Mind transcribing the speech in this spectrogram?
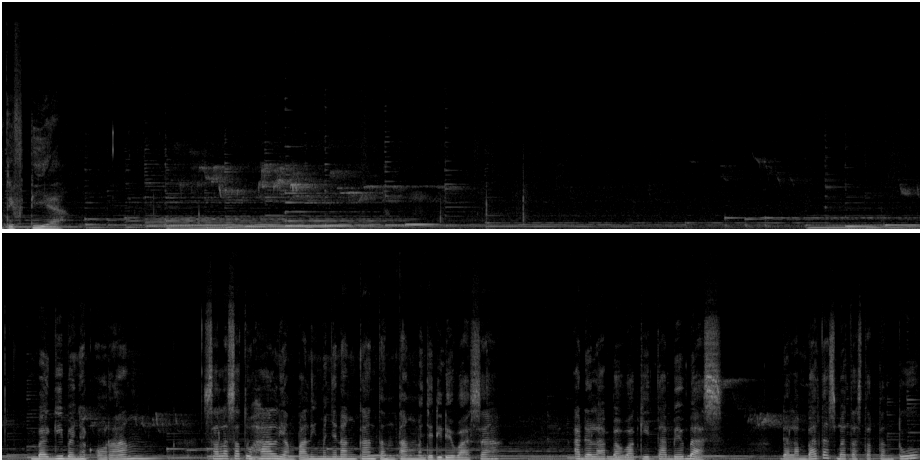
Motif dia. Bagi banyak orang, salah satu hal yang paling menyenangkan tentang menjadi dewasa adalah bahwa kita bebas dalam batas-batas tertentu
